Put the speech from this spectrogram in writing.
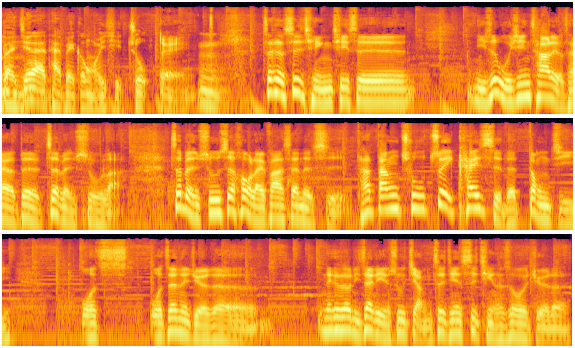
对，接来台北跟我一起住，对，嗯，这个事情其实。你是无心插柳才有这这本书啦，这本书是后来发生的事。他当初最开始的动机，我我真的觉得，那个时候你在脸书讲这件事情的时候，我觉得，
